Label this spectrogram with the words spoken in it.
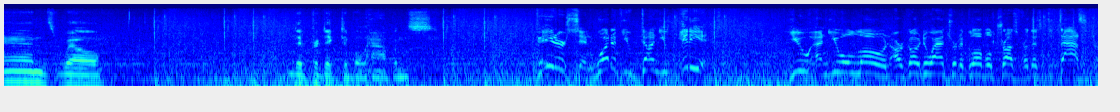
And, well, the predictable happens. Peterson, what have you done, you idiot? You and you alone are going to answer to Global Trust for this disaster.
